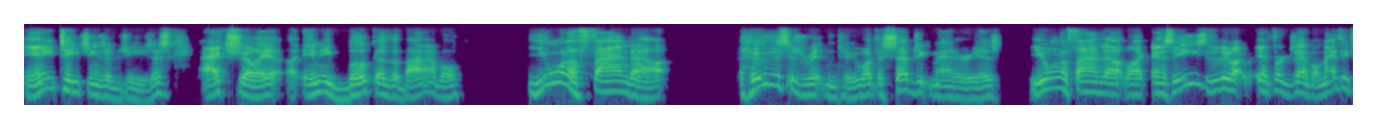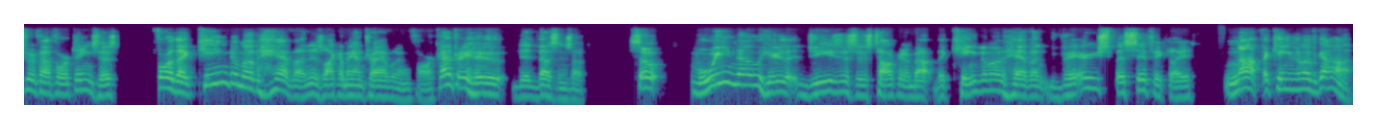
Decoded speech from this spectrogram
any teachings of Jesus, actually, uh, any book of the Bible, you want to find out who this is written to, what the subject matter is. You want to find out, like, and it's easy to do. Like, and for example, Matthew 25, 14 says, for the kingdom of heaven is like a man traveling in a far country who did thus and so. So we know here that Jesus is talking about the kingdom of heaven very specifically, not the kingdom of God.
